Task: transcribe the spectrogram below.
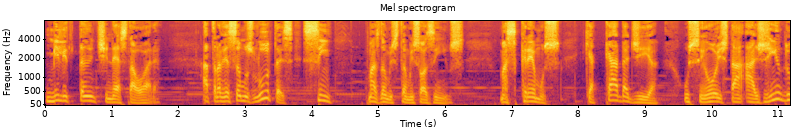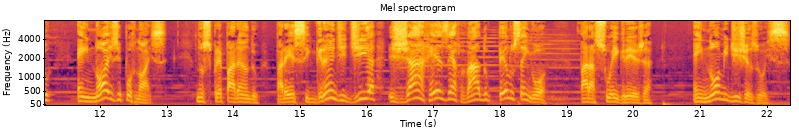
militante nesta hora. Atravessamos lutas, sim, mas não estamos sozinhos. Mas cremos que a cada dia o Senhor está agindo em nós e por nós, nos preparando para esse grande dia já reservado pelo Senhor para a sua igreja. Em nome de Jesus,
